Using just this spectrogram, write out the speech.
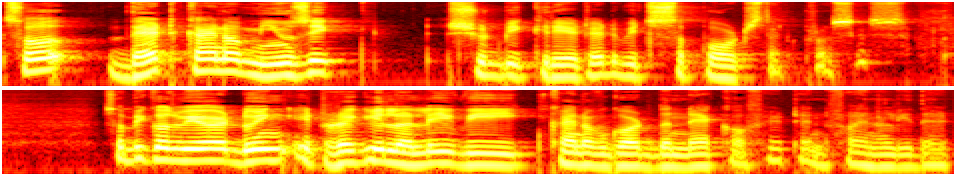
So that kind of music should be created which supports that process. So because we were doing it regularly, we kind of got the knack of it, and finally that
